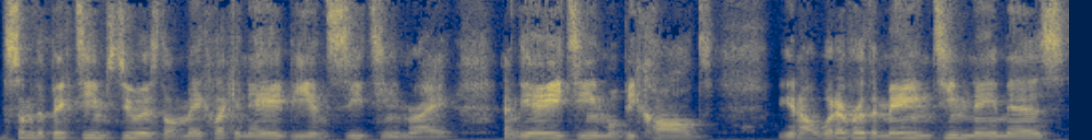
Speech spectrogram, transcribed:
some of the big teams do is they'll make like an A, B, and C team, right? And the A team will be called, you know, whatever the main team name is.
